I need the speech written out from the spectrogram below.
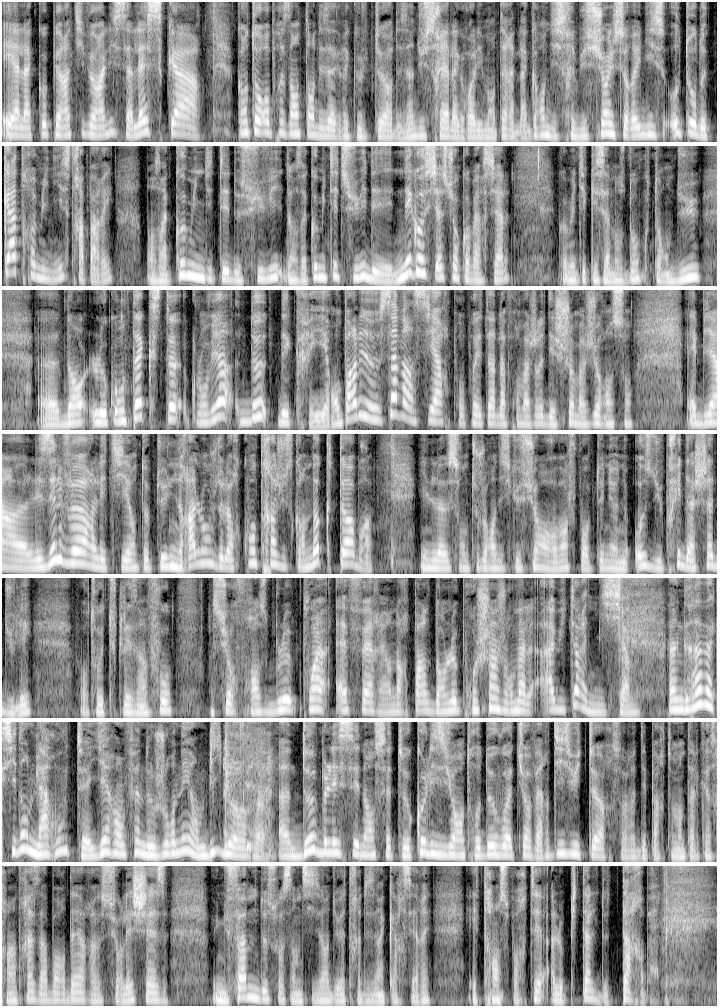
et à la coopérative Euralis à l'Escar. Quant aux représentants des agriculteurs, des industriels agroalimentaires et de la grande distribution, ils se réunissent autour de quatre ministres à Paris dans un comité de suivi, dans un comité de suivi des négociations commerciales. Comité qui s'annonce donc tendu euh, dans le contexte que l'on vient de décrire. On parlait de Savinciard, propriétaire de la fromagerie des Chaumes à Jurançon. Eh bien, euh, les éleveurs laitiers ont obtenu une rallonge de leur contrat jusqu'en octobre. Ils sont toujours en discussion, en revanche, pour obtenir une hausse du prix d'achat du lait. Retrouvez toutes les infos sur francebleu.fr et on en reparle dans le prochain journal à 8h30. Un grave accident de la route hier en fin de journée en Bigorre. deux blessés dans cette collision entre deux voitures vers 18h sur la départementale 93 abordèrent sur les chaises. Une femme de 66 ans a dû être désincarcérée et transportée à l'hôpital de Tarbes.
